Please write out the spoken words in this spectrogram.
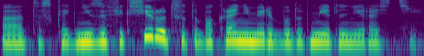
а, так сказать, не зафиксируются, то, по крайней мере, будут медленнее расти.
